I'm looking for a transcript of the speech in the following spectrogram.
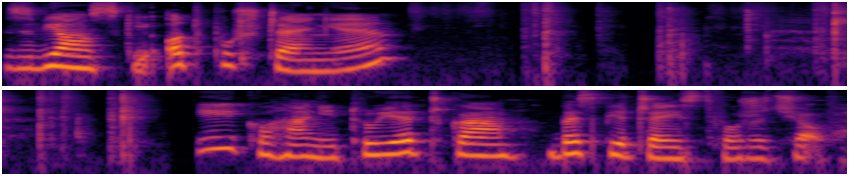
związki, odpuszczenie. I kochani, trójeczka, bezpieczeństwo życiowe.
